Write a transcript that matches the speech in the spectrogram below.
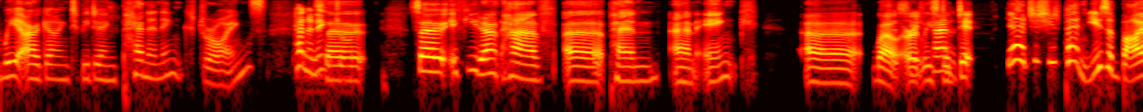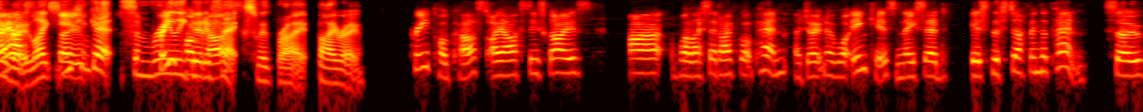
We are going to be doing pen and ink drawings. Pen and ink. so, drawing. so if you don't have a pen and ink, uh, well, Just or at use least a dip, yeah, just use pen. Use a biro. asked- like so you can get some really good effects with bri- biro. Pre-podcast, I asked these guys, uh, well, I said, I've got pen. I don't know what ink is. And they said, it's the stuff in the pen. So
